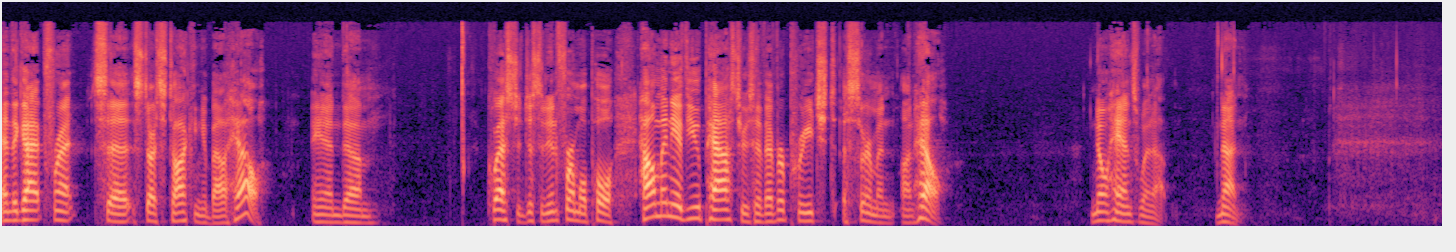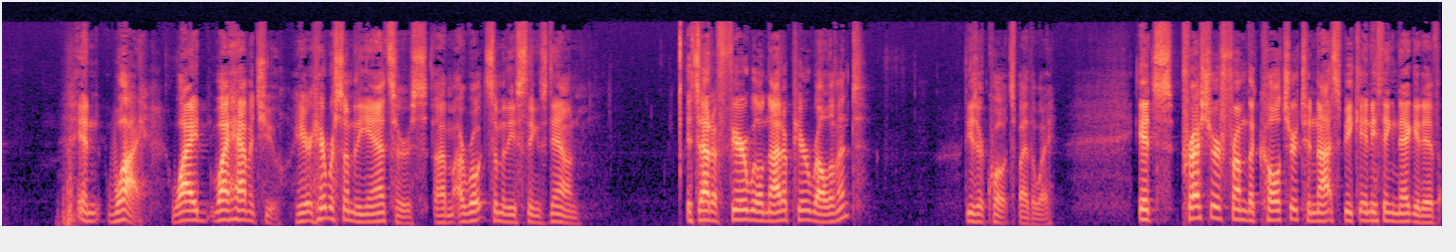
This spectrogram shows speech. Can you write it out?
And the guy up front uh, starts talking about hell. And um, question, just an informal poll. How many of you pastors have ever preached a sermon on hell? No hands went up. None. And why? Why, why haven't you? Here, here were some of the answers. Um, I wrote some of these things down. It's out of fear will not appear relevant. These are quotes, by the way. It's pressure from the culture to not speak anything negative.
